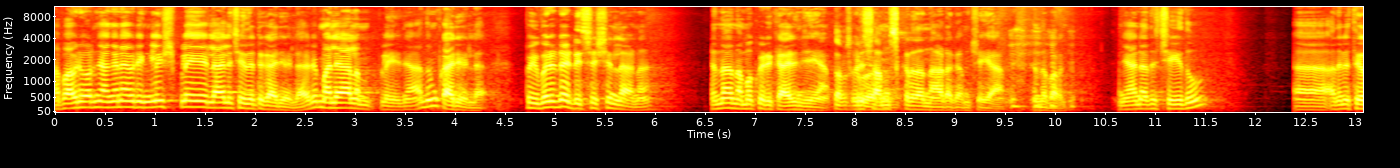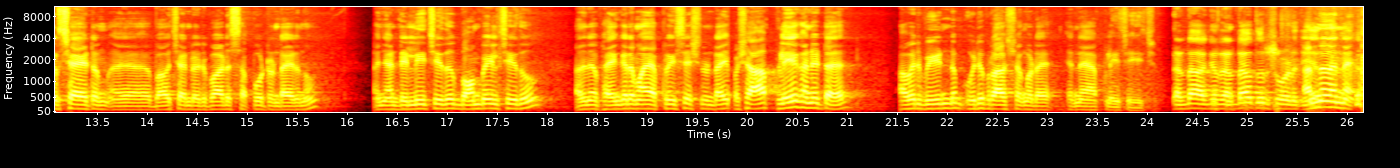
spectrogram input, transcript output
അപ്പോൾ അവർ പറഞ്ഞു അങ്ങനെ ഒരു ഇംഗ്ലീഷ് പ്ലേ ലാൽ ചെയ്തിട്ട് കാര്യമില്ല. ഒരു മലയാളം പ്ലേ അതും കാര്യമില്ല. അപ്പോൾ ഇവരുടെ ഡിസിഷനിലാണ് എന്നാൽ നമുക്കൊരു കാര്യം ചെയ്യാം. ഒരു സംസ്കൃത. നാടകം ചെയ്യാം എന്ന് പറഞ്ഞു. ഞാനത് ചെയ്തു. അതിന് തീർച്ചയായിട്ടും ബാബുച്ചാന്റെ ഒരുപാട് സപ്പോർട്ട് ഉണ്ടായിരുന്നു അത് ഞാൻ ഡൽഹിയിൽ ചെയ്തു ബോംബെയിൽ ചെയ്തു. അതിന് ഭയങ്കരമായ അപ്രീസിയേഷൻ ഉണ്ടായി. പക്ഷെ ആ പ്ലേ കണ്ടിട്ട് അവർ വീണ്ടും ഒരു പ്രാവശ്യം കൂടെ എന്നെ ആ പ്ലേ ചെയ്യിച്ചു. രണ്ടാം രണ്ടാമത്തെ ഒരു ഷോ അന്ന് തന്നെ.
